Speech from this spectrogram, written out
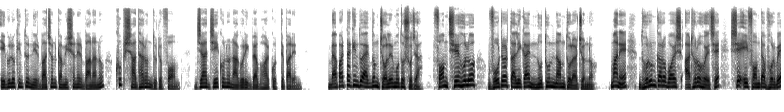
এগুলো কিন্তু নির্বাচন কমিশনের বানানো খুব সাধারণ দুটো ফর্ম, যা যে কোনো নাগরিক ব্যবহার করতে পারেন। ব্যাপারটা কিন্তু একদম জলের মতো সোজা। ফর্ম ছে হল, ভোটার তালিকায় নতুন নাম তোলার জন্য। মানে ধরুন কারও বয়স আঠেরো হয়েছে, সে এই ফর্মটা ভরবে,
